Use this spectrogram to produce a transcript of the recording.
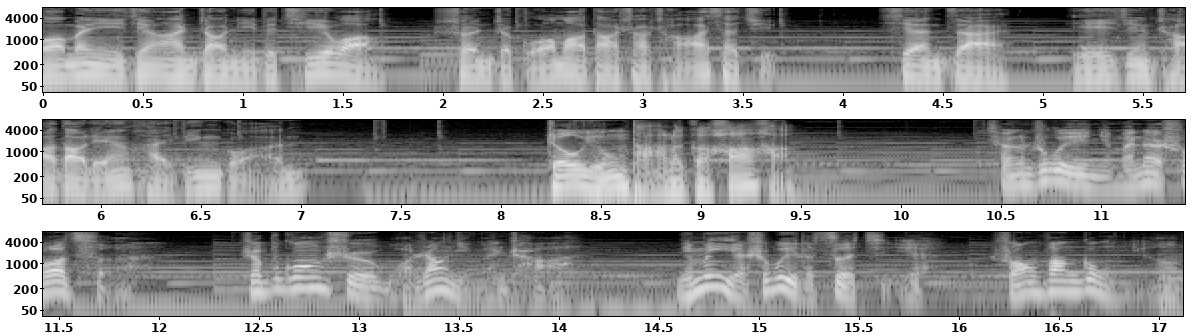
我们已经按照你的期望，顺着国贸大厦查下去，现在已经查到连海宾馆。周勇打了个哈哈，请注意你们的说辞，这不光是我让你们查，你们也是为了自己，双方共赢。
